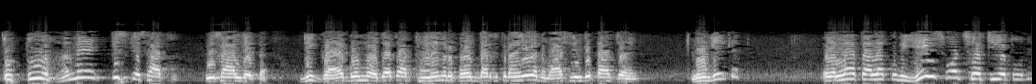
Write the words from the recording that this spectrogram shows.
تو تو ہمیں کس کے ساتھ مثال دیتا؟ جی گائے گم ہو جائے تو آپ تھانے میں رپورٹ درج کرائیں گے یا نواز شریف کے پاس جائیں گے؟ لوگ یہ کہتے اور اللہ تعالیٰ کو بھی یہی سوچ سوچی ہے تو نے۔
